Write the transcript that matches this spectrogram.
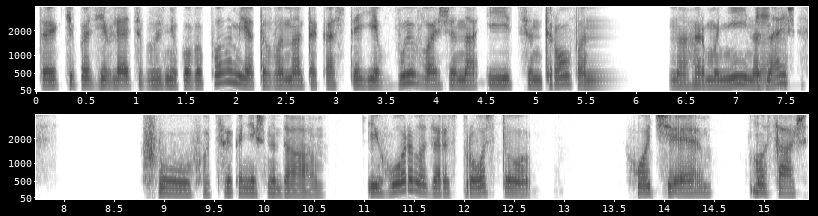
То як типу, з'являється близнюкове полум'я, то вона така стає виважена і центрована, гармонійна, знаєш. Фух, оце, звісно, да. І горло зараз просто хоче масаж,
